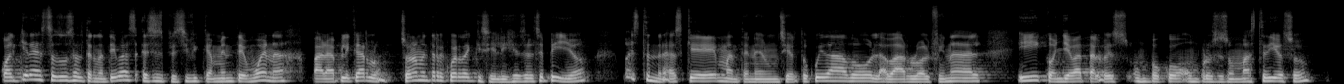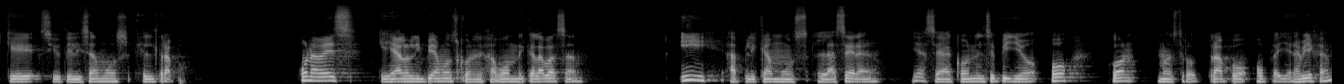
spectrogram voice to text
Cualquiera de estas dos alternativas es específicamente buena para aplicarlo. Solamente recuerda que si eliges el cepillo, pues tendrás que mantener un cierto cuidado, lavarlo al final y conlleva tal vez un poco un proceso más tedioso que si utilizamos el trapo. Una vez que ya lo limpiamos con el jabón de calabaza y aplicamos la cera, ya sea con el cepillo o con nuestro trapo o playera vieja,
